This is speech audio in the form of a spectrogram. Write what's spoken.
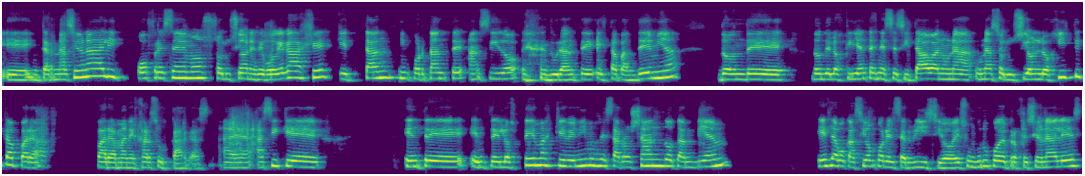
Eh, internacional y ofrecemos soluciones de bodegaje que tan importantes han sido durante esta pandemia, donde donde los clientes necesitaban una, solución logística para, para manejar sus cargas. Eh, así que entre, entre los temas que venimos desarrollando también es la vocación por el servicio. Es un grupo de profesionales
